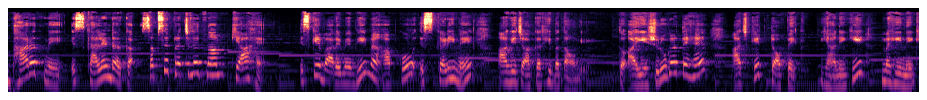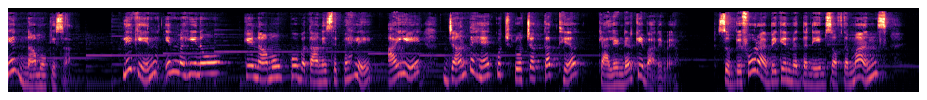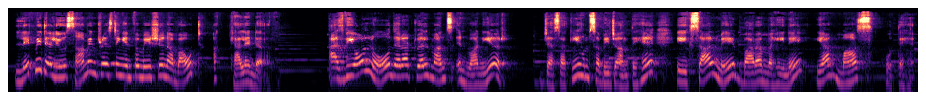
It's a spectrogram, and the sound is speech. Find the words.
भारत में इस कैलेंडर का सबसे प्रचलित नाम क्या है? इसके बारे में भी मैं आपको इस कड़ी में आगे जाकर ही बताऊँगी। तो आइए शुरू करते हैं आज के टॉपिक, यानी कि महीने के नामों के साथ। लेकिन इन महीनों के नामों को बताने से पहले आइए जानते हैं कुछ रोचक तथ्य कैलेंडर के बारे में so before I begin with the names of the months let me tell you some interesting information about a calendar as we all know there are twelve months in one year जैसा कि हम सभी जानते हैं, एक साल में बारह महीने या मास होते हैं।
